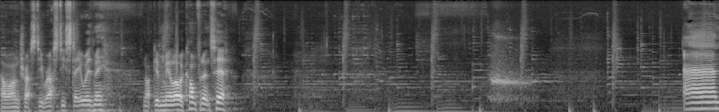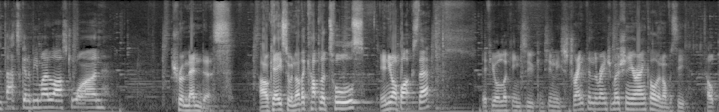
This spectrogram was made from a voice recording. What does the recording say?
Come on, trusty Rusty, stay with me. Not giving me a lot of confidence here. And that's gonna be my last one. Tremendous. Okay, so another couple of tools in your box there. If you're looking to continually strengthen the range of motion in your ankle and obviously help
